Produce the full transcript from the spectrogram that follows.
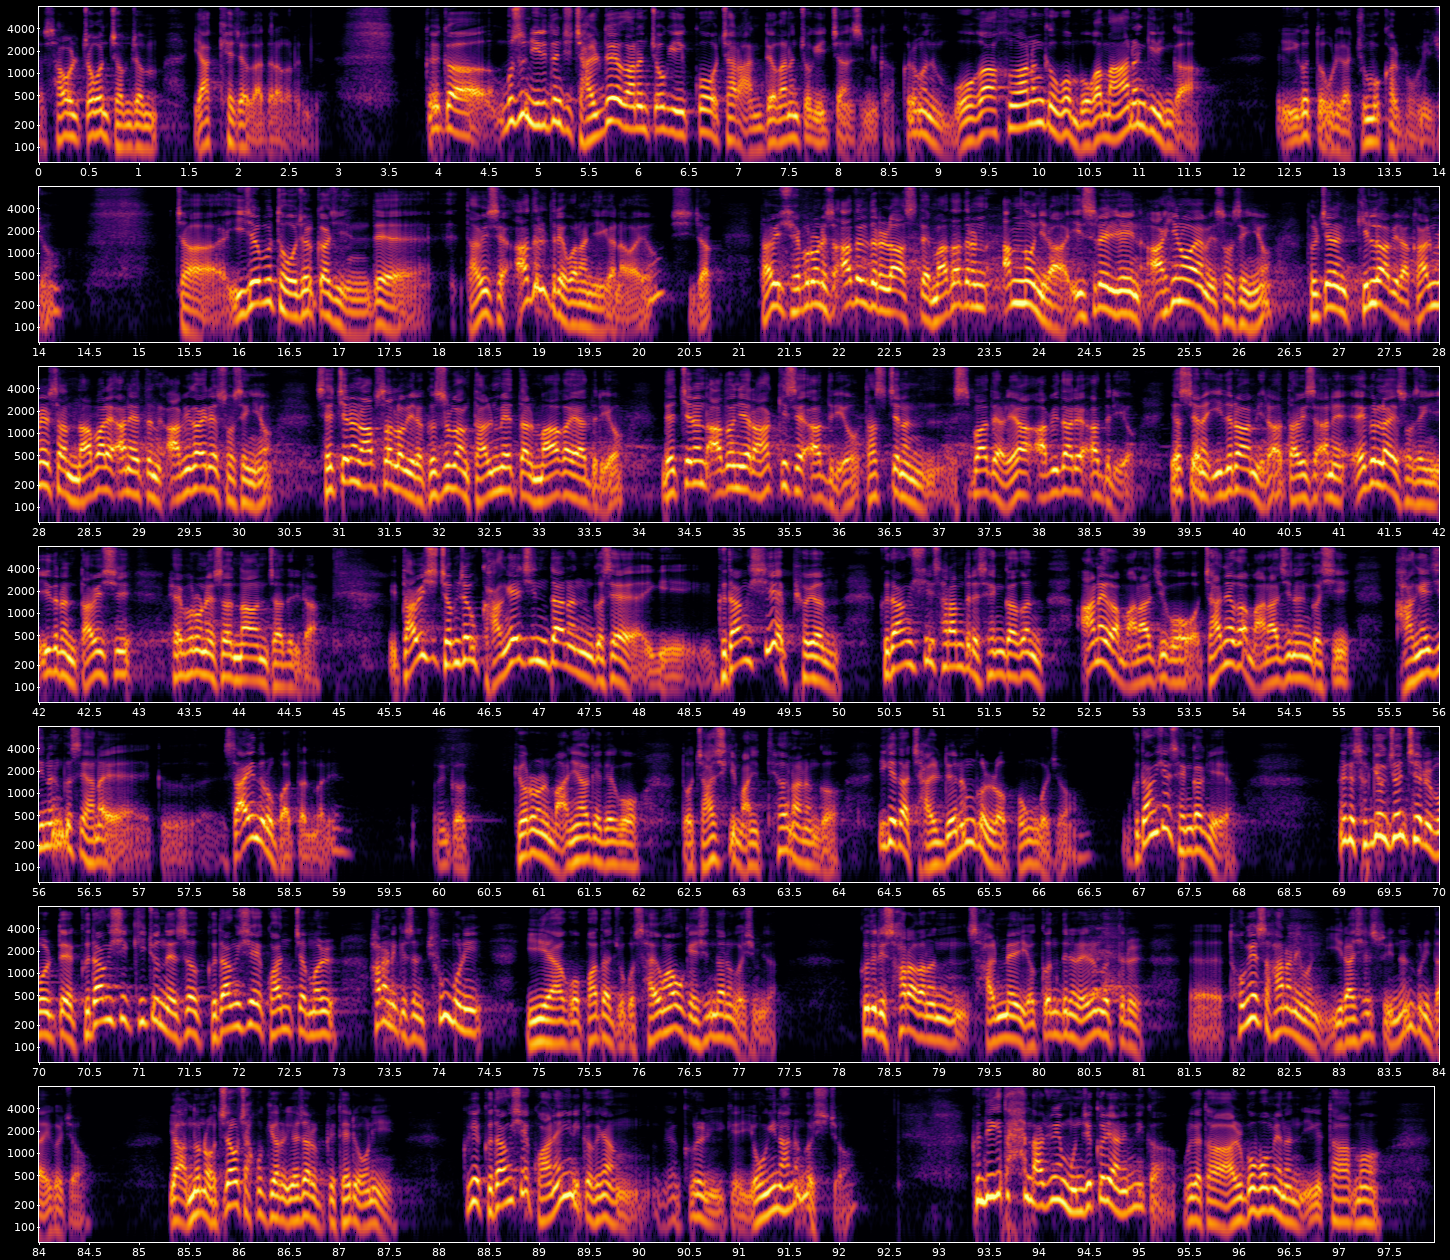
사울 쪽은 점점 약해져 가더라 그럽니다. 그러니까 무슨 일이든지 잘 되어가는 쪽이 있고 잘 안 되어가는 쪽이 있지 않습니까? 그러면 뭐가 흥하는 거고 뭐가 망하는 길인가? 이것도 우리가 주목할 부분이죠. 자, 2절부터 5절까지 있는데 다윗의 아들들에 관한 얘기가 나와요. 시작. 다윗이 헤브론에서 아들들을 낳았을 때 맏아들은 암논이라 이스라엘 여인 아히노암의 소생이요. 둘째는 길라압이라 갈멜 사람 나발의 아내였던 아비가일의 소생이요. 셋째는 압살롬이라 그술왕 달메의 딸 마가의 아들이요. 넷째는 아도니아라 하키스의 아들이요. 다섯째는 스바데아리아 아비달의 아들이요. 여섯째는 이드라함이라 다윗의 아내 에글라의 소생이 이들은 다윗이 헤브론에서 낳은 자들이라 다윗이 점점 강해진다는 것에 그 당시의 표현, 그 당시 사람들의 생각은 아내가 많아지고 자녀가 많아지는 것이 강해지는 것의 하나의 그 사인으로 봤단 말이에요. 그러니까 결혼을 많이 하게 되고 또 자식이 많이 태어나는 거 이게 다 잘 되는 걸로 본 거죠. 그 당시의 생각이에요. 그러니까 성경 전체를 볼 때 그 당시 기준에서 그 당시의 관점을 하나님께서는 충분히 이해하고 받아주고 사용하고 계신다는 것입니다. 그들이 살아가는 삶의 여건들이나 이런 것들을 통해서 하나님은 일하실 수 있는 분이다 이거죠. 야, 너는 어쩌고 자꾸 여자를 그렇게 데려오니? 그게 그 당시의 관행이니까 그냥, 그걸 이렇게 용인하는 것이죠. 근데 이게 다 나중에 문제거리 아닙니까? 우리가 다 알고 보면은 이게 다 뭐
